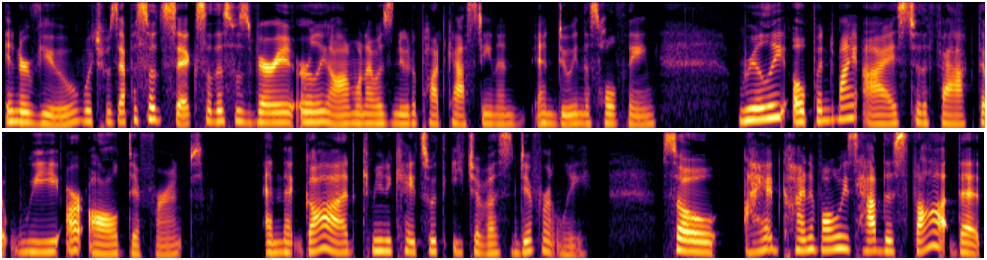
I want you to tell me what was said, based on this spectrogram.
interview, which was episode six, so this was very early on when I was new to podcasting and, and doing this whole thing, really opened my eyes to the fact that we are all different and that God communicates with each of us differently. So I had kind of always had this thought that,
